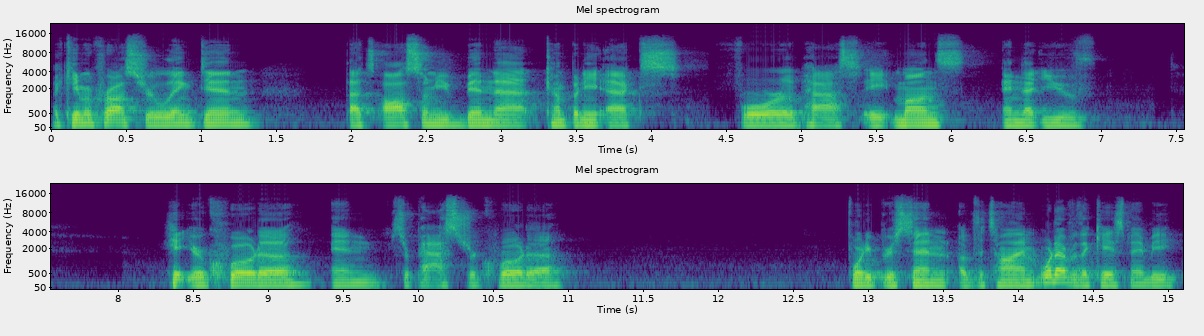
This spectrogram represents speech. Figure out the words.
I came across your LinkedIn. That's awesome. You've been at company X for the past eight months and that you've hit your quota and surpassed your quota 40% of the time, whatever the case may be,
